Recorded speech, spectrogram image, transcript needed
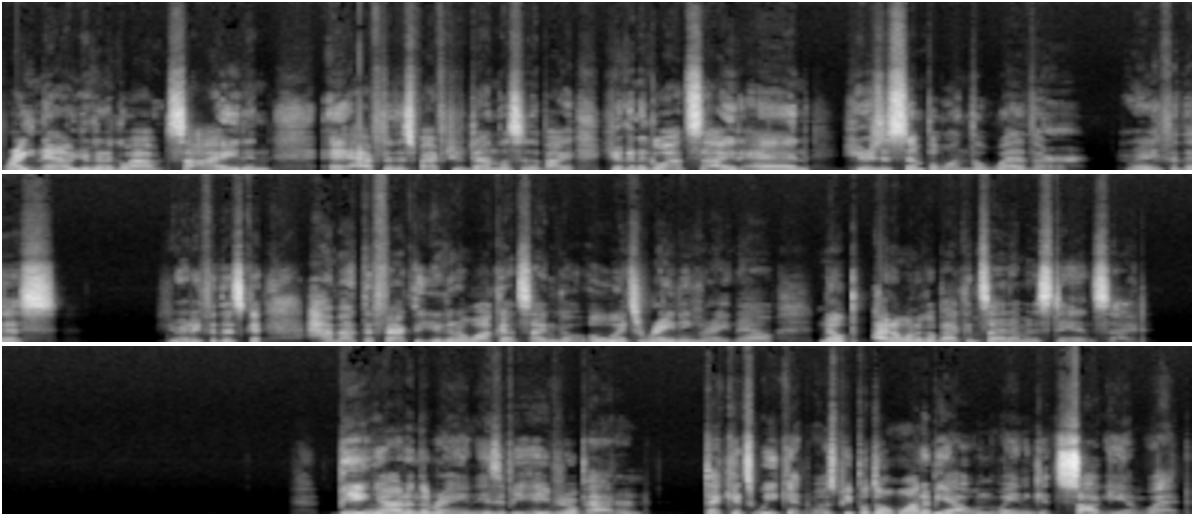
right now you're going to go outside and eh, after this after you're done listening to the podcast you're going to go outside and here's a simple one the weather you ready for this you ready for this guy how about the fact that you're going to walk outside and go oh it's raining right now nope i don't want to go back inside i'm going to stay inside being out in the rain is a behavioral pattern that gets weakened. Most people don't want to be out in the rain and get soggy and wet.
